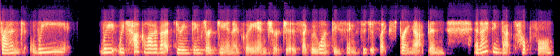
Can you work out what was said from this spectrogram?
front, we we we talk a lot about doing things organically in churches. Like we want these things to just like spring up and and I think that's helpful.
